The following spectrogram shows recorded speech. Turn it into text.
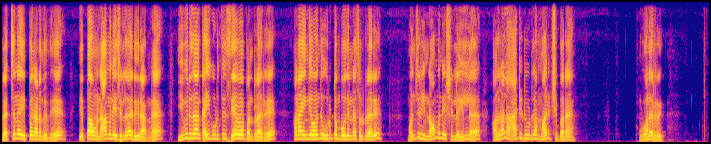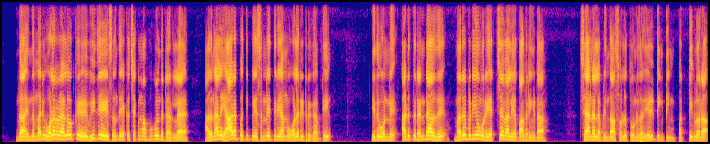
பிரச்சனை இப்போ நடந்தது. இப்போ அவங்க நாமினேஷனில் தான் இருக்கிறாங்க. இவர் தான் கை கொடுத்து சேவை பண்ணுறாரு ஆனால் இங்கே வந்து உருட்டும் போது என்ன சொல்கிறாரு மஞ்சுரி நாமினேஷனில் இல்லை. அதனால் ஆட்டிடியூட்லாம் மாறிடுச்சு பாரு வளரு இதான் இந்த மாதிரி உளர்ற அளவுக்கு விஜேஎஸ் வந்து எக்கச்சக்கமாக புகழ்ந்துட்டார்ல. அதனால் யாரை பற்றி பேசுகிறனே தெரியாமல் உளறிட்டு இருக்கா அப்படி? இது ஒன்று அடுத்து ரெண்டாவது மறுபடியும் ஒரு எச்ச வேலையை பார்க்குறீங்கடா. சேனல் அப்படின்னு தான் சொல்ல தோணுது. அது எடிட்டிங் டீம் பர்டிகுலராக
